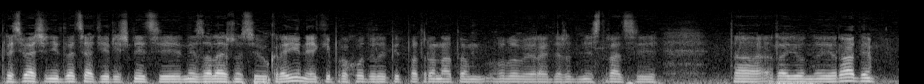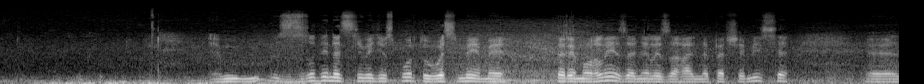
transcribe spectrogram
присвяченій 20-й річниці незалежності України, які проходили під патронатом голови райдержадміністрації та районної ради. Ем, З 11 видів спорту 8 ми перемогли, зайняли загальне перше місце. Е,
